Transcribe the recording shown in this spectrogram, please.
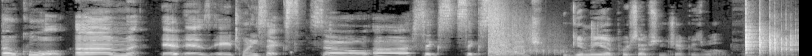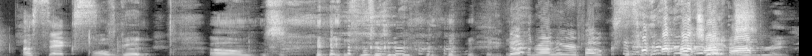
Oh, cool. Um, it is a 26. So, uh, six six damage. give me a perception check as well A six. All's good. Um, Nothing wrong here, folks. it checks. Great.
